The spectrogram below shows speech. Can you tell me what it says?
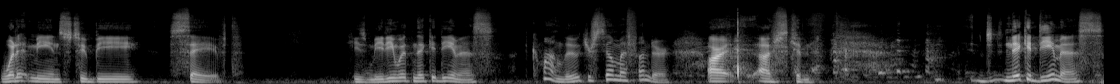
what it means to be saved? He's meeting with Nicodemus. Come on, Luke, you're stealing my thunder. All right, I'm just kidding. Nicodemus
